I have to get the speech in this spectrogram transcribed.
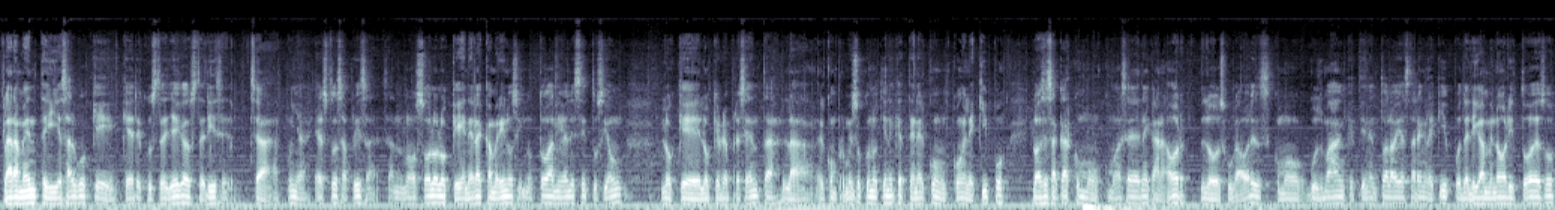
claramente, y es algo que, que desde que usted llega usted dice, o sea, puña, esto es a prisa, o sea, no solo lo que genera el camerino, sino todo a nivel de institución, lo que, lo que representa, la, el compromiso que uno tiene que tener con, con el equipo, lo hace sacar como, como ADN ganador. Los jugadores como Guzmán, que tienen toda la vida estar en el equipo, de Liga Menor y todo eso,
